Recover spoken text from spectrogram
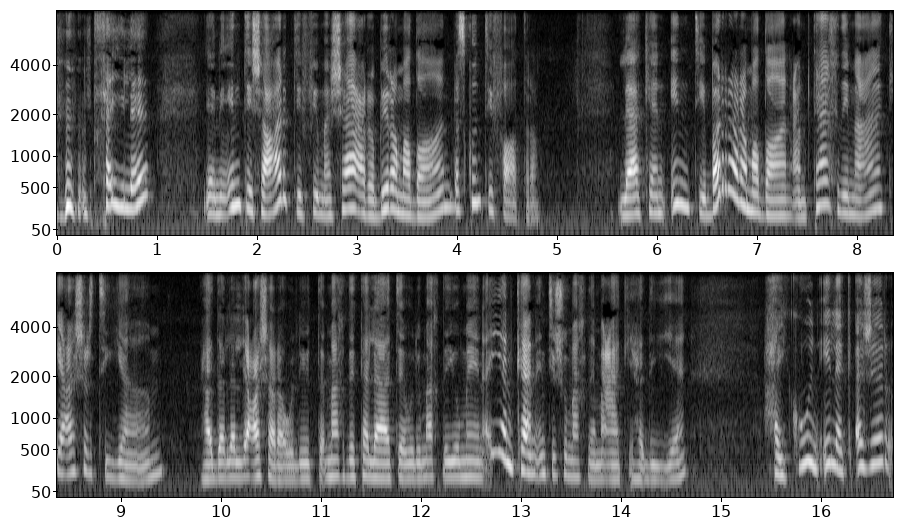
تخيله يعني أنت شعرتي في مشاعره برمضان بس كنتي فاطرة. لكن أنت برا رمضان عم تاخذي معك عشرة أيام. هذا للي عشرة واللي ماخذة ثلاثة واللي ماخذة يومين أيا كان أنت شو ماخذة معك هدية. حيكون إلك أجر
